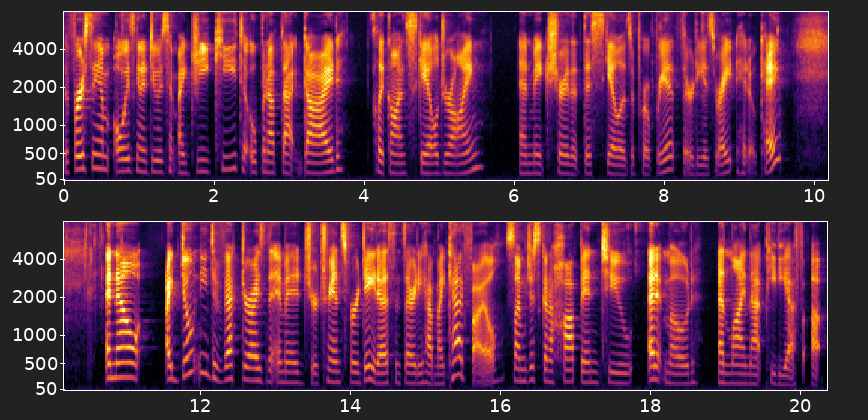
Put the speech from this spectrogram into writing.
The first thing I'm always going to do is hit my G key to open up that guide, click on scale drawing, and make sure that this scale is appropriate. 30 is right, hit OK. And now I don't need to vectorize the image or transfer data since I already have my CAD file, so I'm just going to hop into edit mode and line that PDF up.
